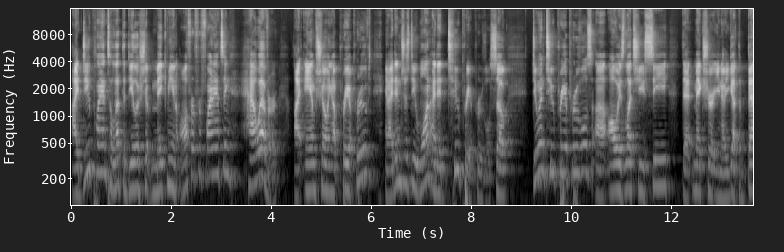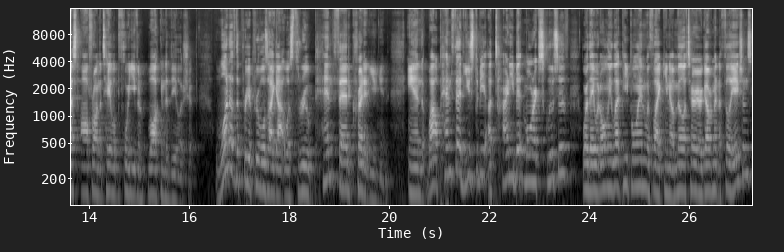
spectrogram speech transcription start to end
I do plan to let the dealership make me an offer for financing. However, I am showing up pre-approved, and I didn't just do one; I did two pre-approvals. So, doing two pre-approvals uh, always lets you see that make sure you know you got the best offer on the table before you even walk into the dealership. One of the pre-approvals I got was through PenFed Credit Union. And while PenFed used to be a tiny bit more exclusive, where they would only let people in with like, you know, military or government affiliations,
